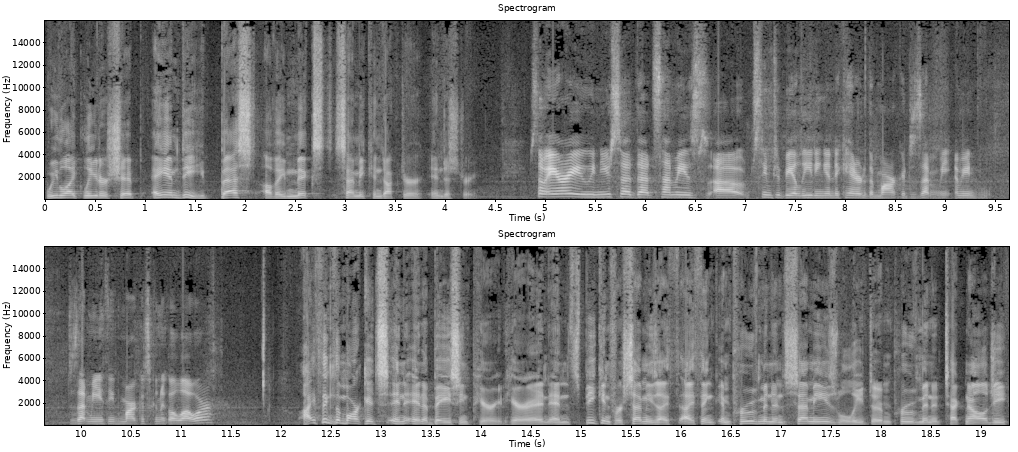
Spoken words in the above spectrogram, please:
We like leadership. AMD, best of a mixed semiconductor industry. So, Ari, when you said that semis uh, seem to be a leading indicator to the market, does that mean? I mean, does that mean you think the market's going to go lower? I think the market's in, in a basing period here. And, and speaking for semis, I, th- I, think improvement in semis will lead to improvement in technology,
